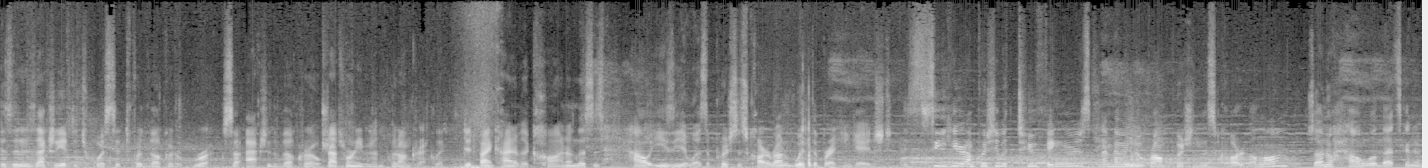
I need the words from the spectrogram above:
is that it is actually you have to twist it for the Velcro to work. So actually the Velcro straps weren't even put on correctly. Did find kind of a con on this is how easy it was to push this cart around with the brake engaged. See here, I'm pushing with two fingers, and I'm having no problem pushing this cart along. So I don't know how well that's gonna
